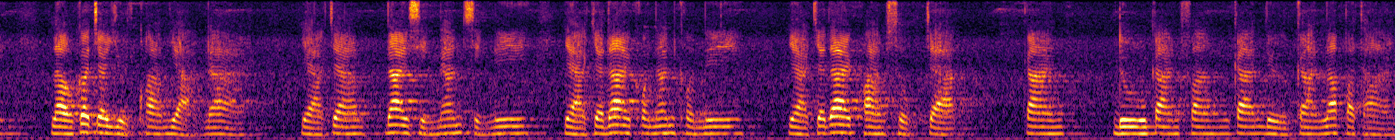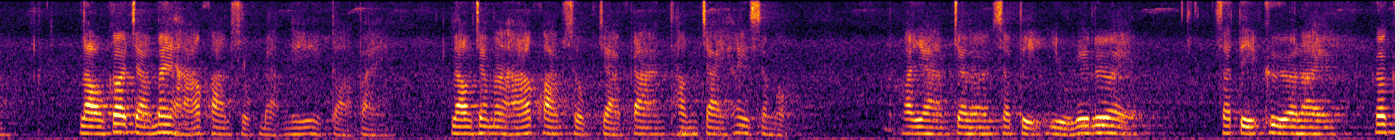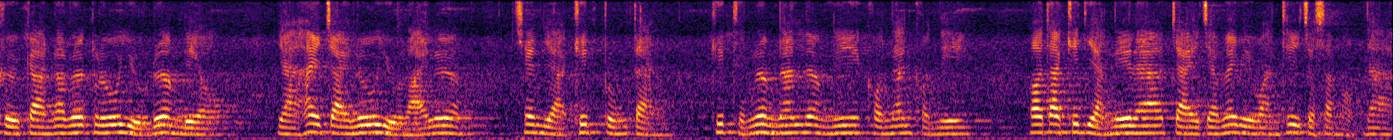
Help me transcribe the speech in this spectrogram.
เราก็จะหยุดความอยากได้ อยากจะได้สิ่งนั้นสิ่งนี้ อยากจะได้คนนั้นคนนี้ อยากจะได้ความสุขจากการดูการฟังการดื่มการรับประทาน เราก็จะไม่หาความสุขแบบนี้อีกต่อไป เราจะมาหาความสุขจากการทำใจให้สงบ พยายามเจริญสติอยู่เรื่อยๆ สติคืออะไร ก็คือการระลึกรู้อยู่เรื่องเดียว อย่าให้ใจรู้อยู่หลายเรื่อง เช่นอย่าคิดปรุงแต่ง คิดถึงเรื่องนั้นเรื่องนี้คนนั้นคนนี้ เพราะถ้าคิดอย่างนี้แล้วใจจะไม่มีวันที่จะสงบได้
